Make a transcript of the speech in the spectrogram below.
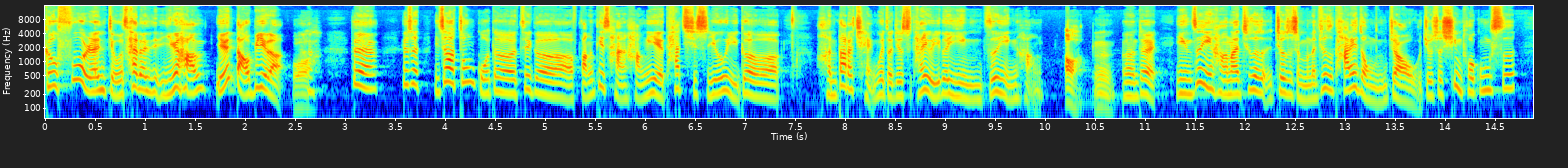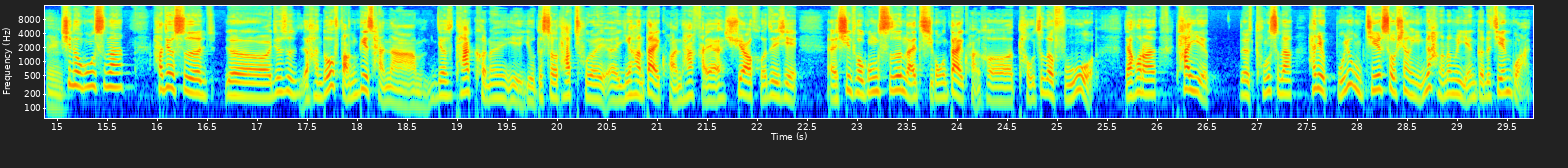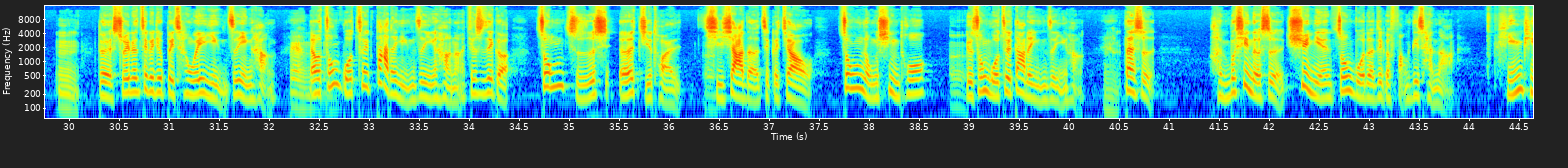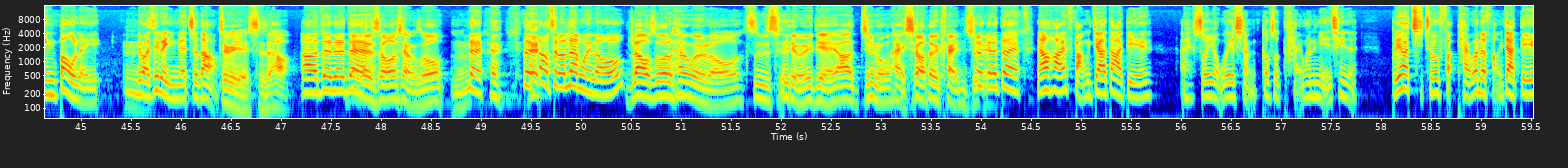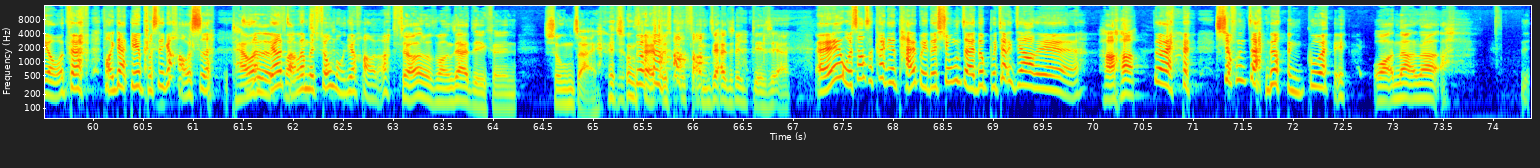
割富人韭菜的银行也倒闭了。哇，对啊，就是你知道中国的这个房地产行业，它其实有一个很大的潜规则，就是它有一个影子银行。哦，嗯嗯，对，影子银行呢，就是就是什么呢？就是它那种叫就是信托公司。嗯。信托公司呢，它就是呃，就是很多房地产啊，就是它可能也有的时候，它除了呃银行贷款，它还要需要和这些呃信托公司来提供贷款和投资的服务。然后呢，它也。呃，同时呢，它就不用接受像银行那么严格的监管，嗯，对，所以呢，这个就被称为影子银行。嗯，然后中国最大的影子银行呢，就是这个中植呃集团旗下的这个叫中融信托，就中国最大的影子银行。嗯，但是很不幸的是，去年中国的这个房地产啊频频暴雷，对吧？这个应该知道。这个也知道。啊，对对对。那时候想说，嗯，对 对，造成了烂尾楼。绕说烂尾楼是不是有一点要金融海啸的感觉？对对对，然后还房价大跌。哎，所以我也想告诉台湾的年轻人，不要祈求房台湾的房价跌哦，对，房价跌不是一个好事。台湾的不要涨那么凶猛就好了。台湾的房价跌，可能凶宅，凶宅的 房价就跌下来。哎，我上次看见台北的凶宅都不降价的耶。哈哈，对，凶宅都很贵。哇，那那。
